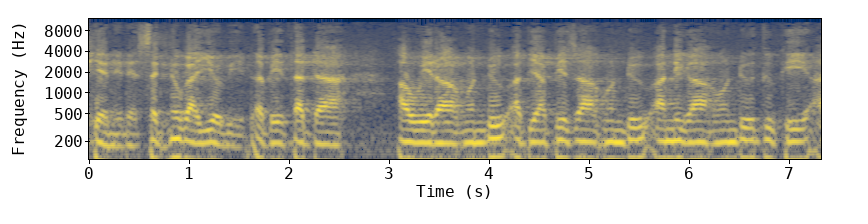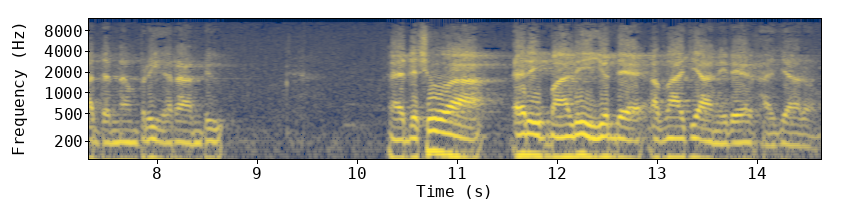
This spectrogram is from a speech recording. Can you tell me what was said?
ဖြစ်နေတယ်စနှုတ်ကရွတ်ပြီးအဘိတတ္တာအဝေရာဟွန်တုအပြပိဇာဟွန်တုအနိဂဟွန်တုဒုက္ခိအတနံပရိဟရန္တုအဲတချို့ကအဲ့ဒီပါဠိရွတ်တဲ့အပါကြနေတဲ့အခါကျတော့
